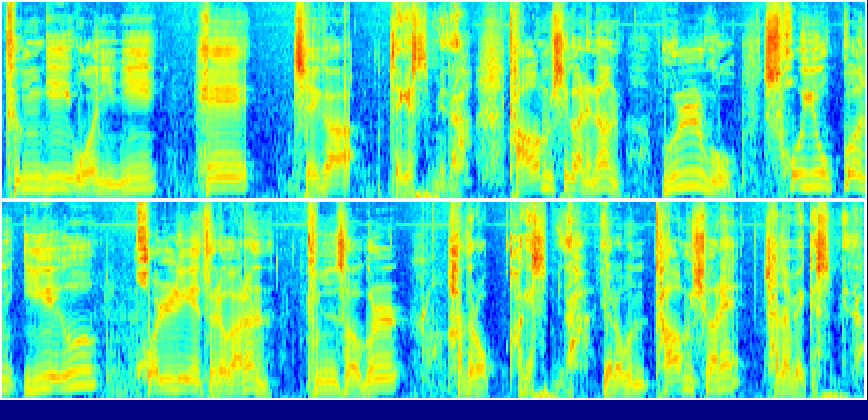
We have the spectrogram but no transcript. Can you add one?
등기원인이 해제가 되겠습니다. 다음 시간에는 을구 소유권 이외의 권리에 들어가는 분석을 하도록 하겠습니다. 여러분 다음 시간에 찾아뵙겠습니다.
